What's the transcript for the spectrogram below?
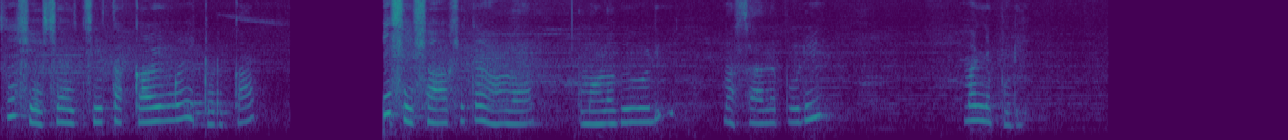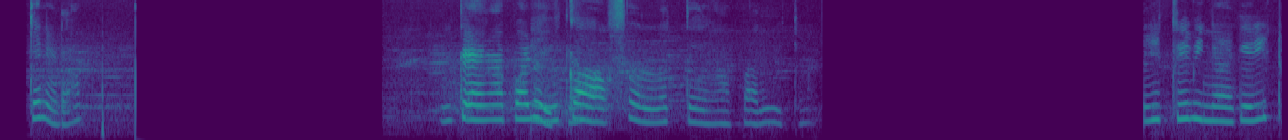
അതിന് ശേഷം ഇച്ചിരി തക്കാളിയും കൂടി ഇട്ട് കൊടുക്കാം അതിന് ശേഷം ആവശ്യത്തിനുള്ള മുളക് പൊടി മസാലപ്പൊടി മഞ്ഞൾപ്പൊടി ചിക്കനിടാം തേങ്ങാപ്പാൽ ഒഴിക്കുക ആവശ്യമുള്ള തേങ്ങാപ്പാൽ ഒഴിക്കണം. ഇത്തിരി വിനാഗിരി ഇട്ട്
